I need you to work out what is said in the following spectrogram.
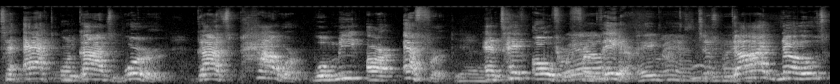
to act on God's word, God's power will meet our effort and take over Well, from there. Amen. Just God knows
